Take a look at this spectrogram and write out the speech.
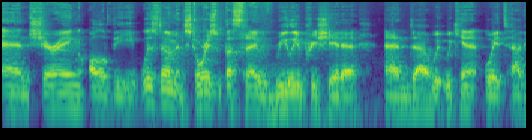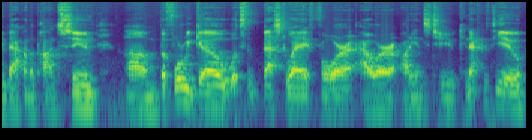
and sharing all of the wisdom and stories with us today. We really appreciate it. And uh, we, we, can't wait to have you back on the pod soon. Um, before we go, what's the best way for our audience to connect with you,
